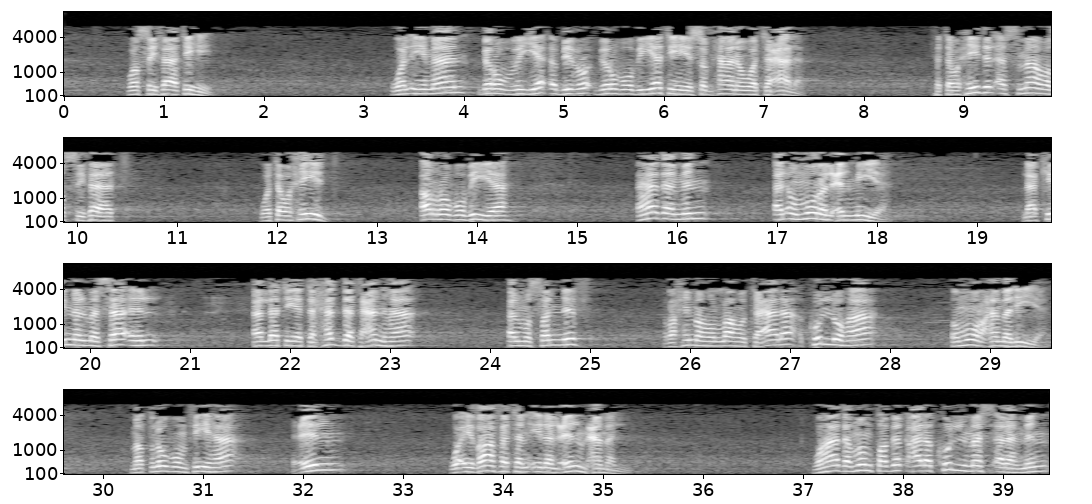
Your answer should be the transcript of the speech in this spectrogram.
وصفاته. والإيمان بربوبيته سبحانه وتعالى. فتوحيد الأسماء والصفات وتوحيد الربوبية هذا من الأمور العلمية. لكن المسائل التي يتحدث عنها المصنف رحمه الله تعالى كلها أمور عملية مطلوب فيها علم وإضافة إلى العلم عمل. وهذا منطبق على كل مسألة من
